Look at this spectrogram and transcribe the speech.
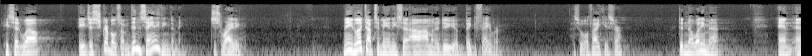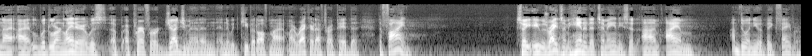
He said, Well, he just scribbled something, didn't say anything to me, just writing. then he looked up to me and he said, I'm going to do you a big favor. I said, Well, thank you, sir. Didn't know what he meant. And, and I, I would learn later it was a, a prayer for judgment, and, and it would keep it off my, my record after I paid the, the fine. So he, he was writing something, he handed it to me, and he said, I'm, I am, I'm doing you a big favor.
